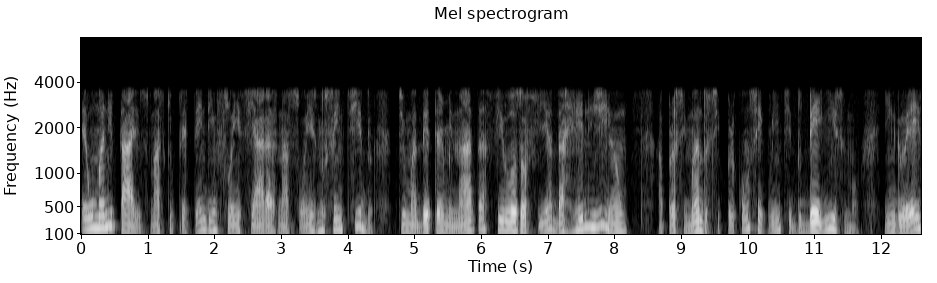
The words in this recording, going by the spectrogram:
e humanitários, mas que pretende influenciar as nações no sentido de uma determinada filosofia da religião, aproximando-se por conseguinte do deísmo inglês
